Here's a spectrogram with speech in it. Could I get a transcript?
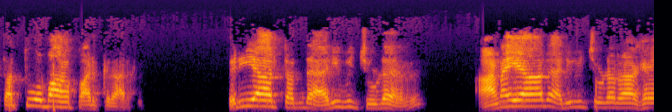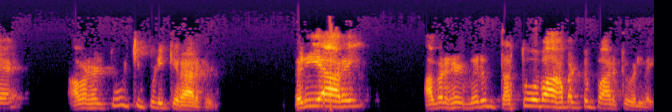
தத்துவமாக பார்க்கிறார்கள். பெரியார் தந்த அறிவு சுடர் அணையாத அறிவு சுடராக அவர்கள் தூக்கி பிடிக்கிறார்கள். பெரியாரை அவர்கள் வெறும் தத்துவமாக மட்டும் பார்க்கவில்லை.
